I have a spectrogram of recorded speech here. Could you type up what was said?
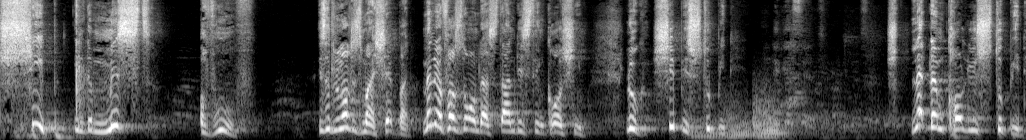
sheep in the midst of wolf. He said, The Lord is my shepherd. Many of us don't understand this thing called sheep. Look, sheep is stupid. Let them call you stupid.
